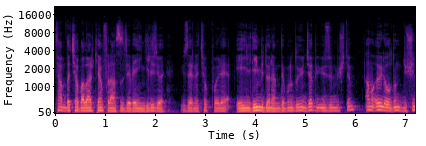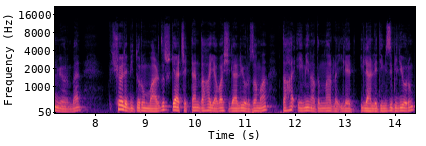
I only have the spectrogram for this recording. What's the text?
tam da çabalarken Fransızca ve İngilizce üzerine çok böyle eğildiğim bir dönemde bunu duyunca bir üzülmüştüm. Ama öyle olduğunu düşünmüyorum ben. Şöyle bir durum vardır. Gerçekten daha yavaş ilerliyoruz ama daha emin adımlarla iler, ilerlediğimizi biliyorum.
